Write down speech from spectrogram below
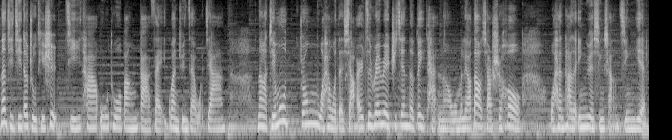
那几集的主题是吉他乌托邦大赛冠军在我家。那节目中，我和我的小儿子瑞瑞之间的对谈呢，我们聊到小时候我和他的音乐欣赏经验，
